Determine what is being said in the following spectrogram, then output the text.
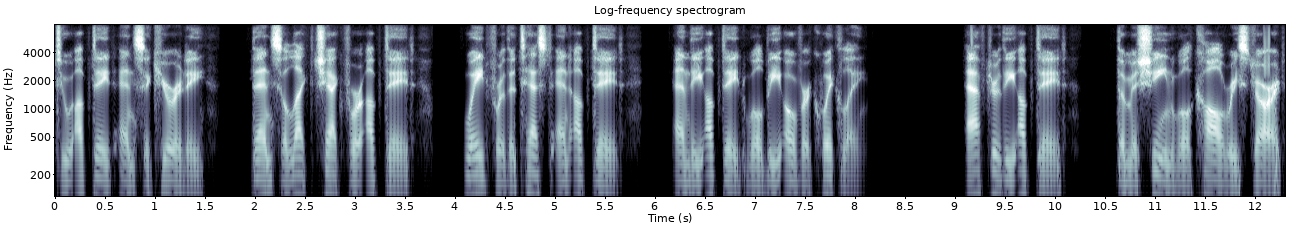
to update and security, then select check for update, wait for the test and update, and the update will be over quickly. After the update, the machine will call restart,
